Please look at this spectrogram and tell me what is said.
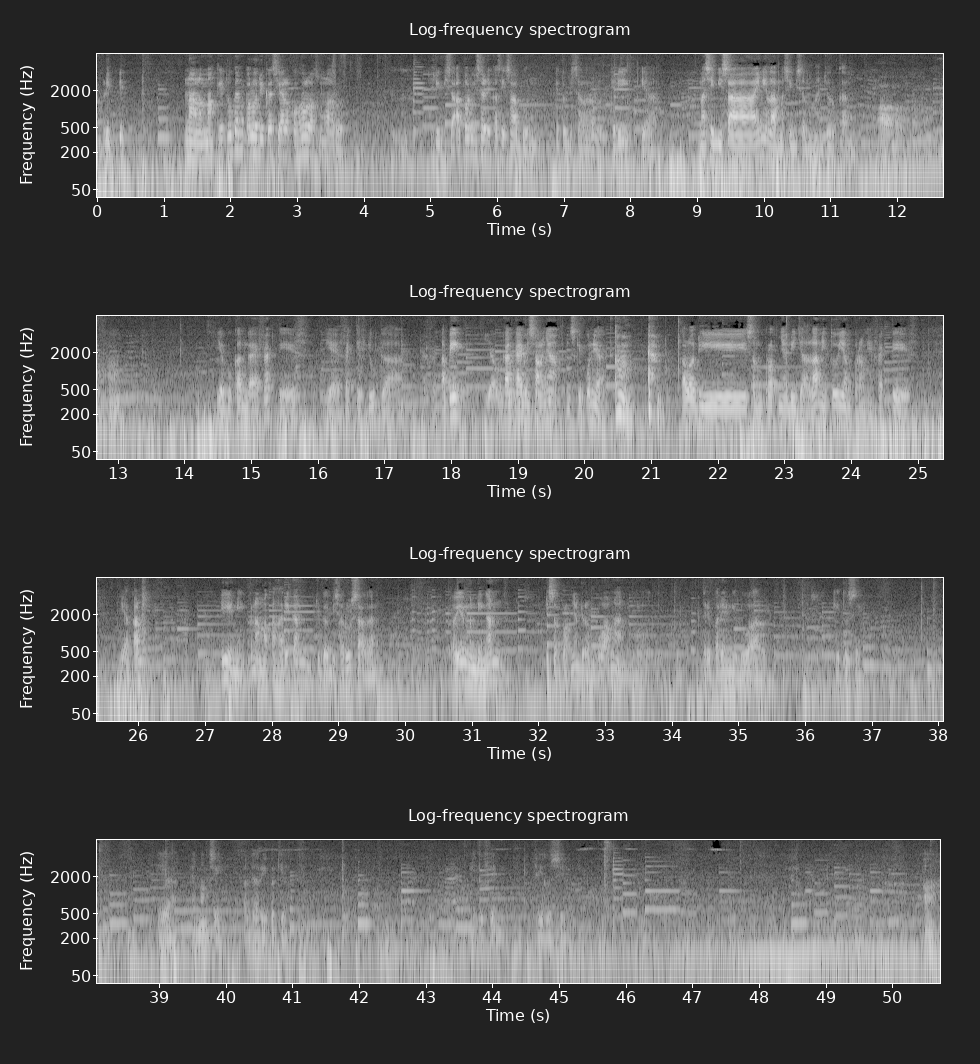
lipid. Nah lemak itu kan kalau dikasih alkohol langsung larut jadi bisa atau misal dikasih sabun itu bisa larut. Jadi ya masih bisa inilah masih bisa menghancurkan. Oh. Heeh. ya bukan nggak efektif ya efektif juga. Efek. tapi Ya, kan kayak misalnya meskipun ya kalau disemprotnya di jalan itu yang kurang efektif. Ya kan ini kena matahari kan juga bisa rusak kan. Tapi mendingan disemprotnya dalam ruangan daripada yang di luar. Gitu sih. Ya emang sih. Agak ribet ya. Itu Vin virus ya. Ah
